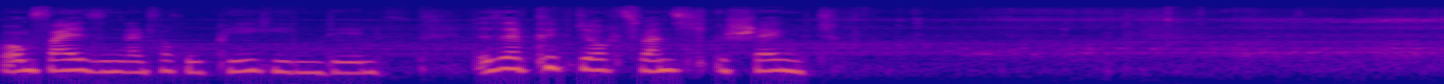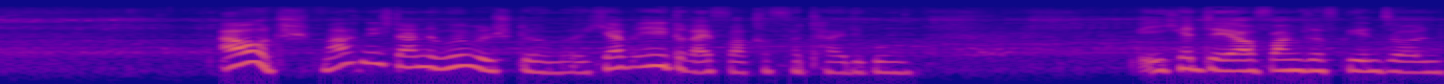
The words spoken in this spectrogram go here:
Baumpfeile sind einfach OP gegen den. Deshalb kriegt ihr auch 20 geschenkt. Autsch, mach nicht deine Wirbelstürme. Ich habe eh dreifache Verteidigung. Ich hätte eher auf Angriff gehen sollen.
